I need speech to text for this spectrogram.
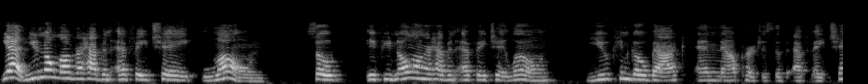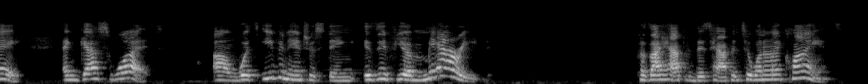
yeah, you no longer have an FHA loan. So if you no longer have an FHA loan, you can go back and now purchase an FHA. And guess what? Um, what's even interesting is if you're married, because I happened this happened to one of my clients.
